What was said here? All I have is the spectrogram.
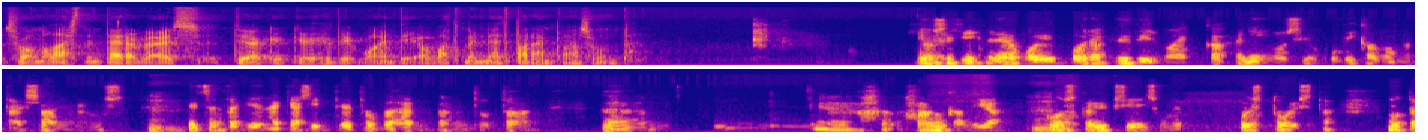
suomalaisten terveys, työkyky, hyvinvointi ovat menneet parempaan suuntaan? Jos siis ihminen voi voida hyvin, vaikka hänellä olisi joku vikavamma tai sairaus. Mm-hmm. Et sen takia nämä käsitteet on vähän, vähän tota, hankalia, mm-hmm. koska yksi ei sulje pois toista. Mutta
